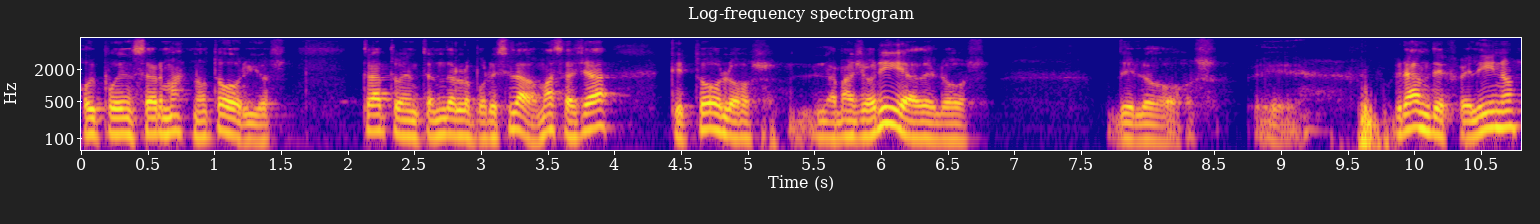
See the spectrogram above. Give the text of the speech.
hoy pueden ser más notorios. Trato de entenderlo por ese lado, más allá que todos los, la mayoría de los, de los eh, grandes felinos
